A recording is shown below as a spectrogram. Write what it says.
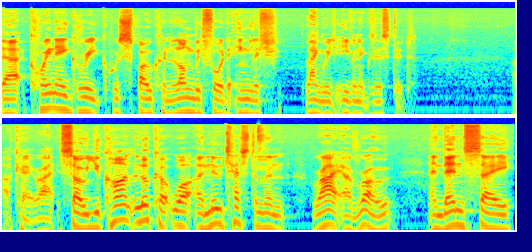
that Koine Greek was spoken long before the English language even existed? Okay, right. So you can't look at what a New Testament writer wrote and then say,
